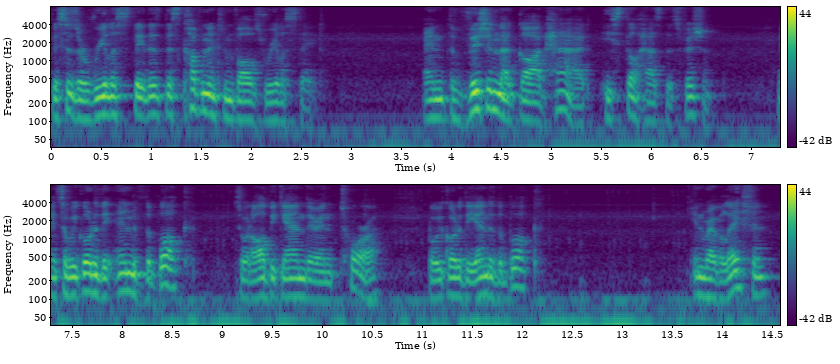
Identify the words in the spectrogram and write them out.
This is a real estate, this, this covenant involves real estate. And the vision that God had, he still has this vision. And so we go to the end of the book. So it all began there in Torah, but we go to the end of the book in Revelation,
